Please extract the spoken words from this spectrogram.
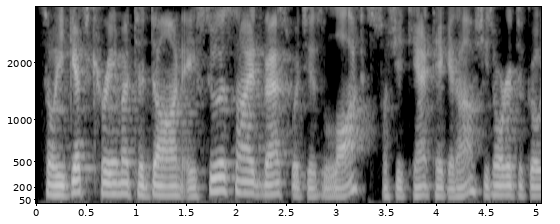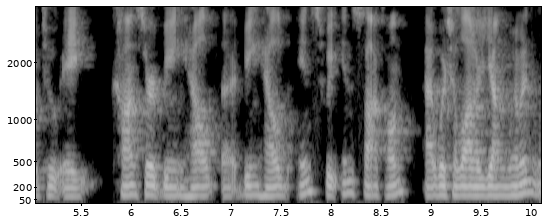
So he gets Karima to don a suicide vest, which is locked, so she can't take it off. She's ordered to go to a concert being held uh, being held in Sweden, in Stockholm, at which a lot of young women,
